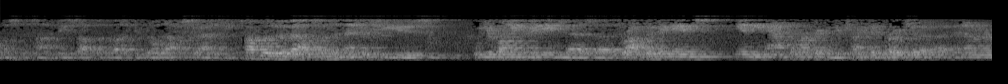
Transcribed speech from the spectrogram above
most of the time based off of, uh, your build-out strategy. Talk a little bit about some of the metrics you use when you're buying domain as, uh, drop domain names in the aftermarket when you're trying to approach a, a- an owner,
